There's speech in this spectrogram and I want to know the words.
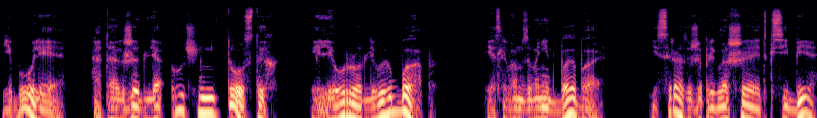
и более, а также для очень толстых или уродливых баб. Если вам звонит баба и сразу же приглашает к себе,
